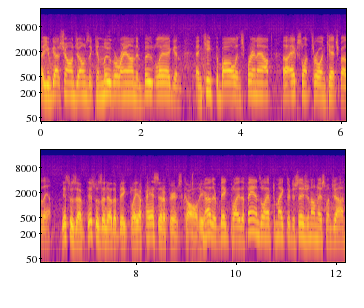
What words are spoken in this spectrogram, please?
uh, you've got Shawn Jones that can move around and bootleg and, and keep the ball and sprint out. Uh, excellent throw and catch by them. This was a this was another big play, a pass interference call here. Another big play. The fans will have to make their decision on this one, John.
